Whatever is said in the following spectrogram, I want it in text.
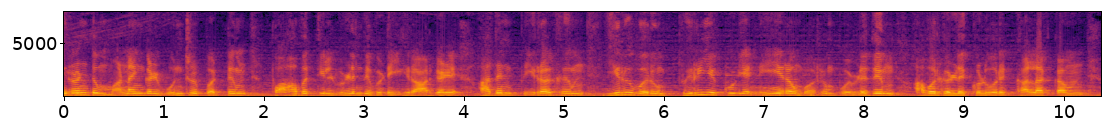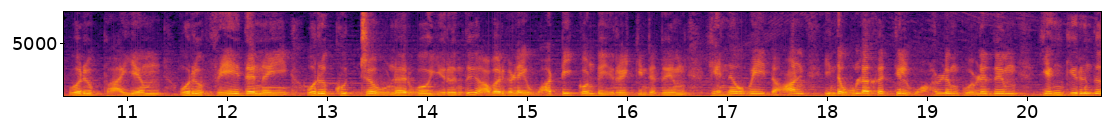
இரண்டு மனங்கள் ஒன்றுபட்டு பாவத்தில் விழுந்து விடுகிறார்கள். அதன் பிறகு இருவரும் பிரியக்கூடிய நேரம் வரும் பொழுது அவர்களுக்குள் ஒரு கலக்கம் ஒரு பயம் ஒரு வேதனை ஒரு குற்ற உணர்வு இருந்து அவர்களை வாட்டிக்கொண்டு இருக்கின்றது. எனவே தான் இந்த உலகத்தில் வாழும் பொழுது எங்கிருந்து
